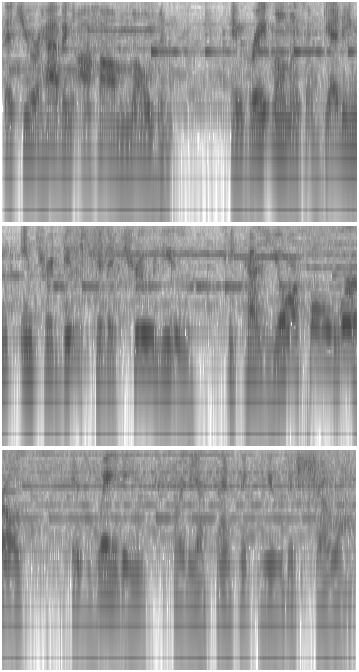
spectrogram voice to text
that you are having aha moments and great moments of getting introduced to the true you because your whole world is waiting for the authentic you to show up.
